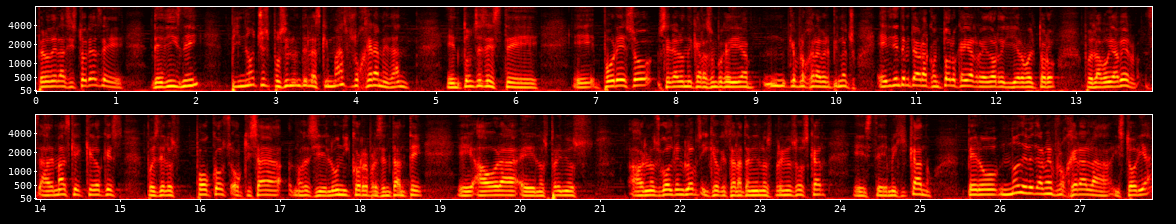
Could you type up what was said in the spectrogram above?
pero de las historias de, de Disney, Pinocho es posiblemente las que más flojera me dan. Entonces, este, eh, por eso sería la única razón porque diría, "Mm, qué flojera ver Pinocho. Evidentemente ahora con todo lo que hay alrededor de Guillermo del Toro, pues la voy a ver. Además que creo que es pues de los pocos o quizá, no sé si el único representante eh, ahora en los premios, ahora en los Golden Globes y creo que estará también en los premios Oscar este, mexicano. Pero no debe darme flojera la historia.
